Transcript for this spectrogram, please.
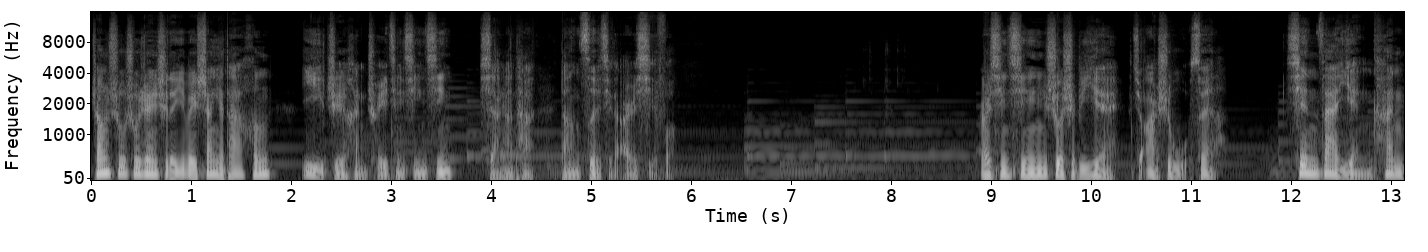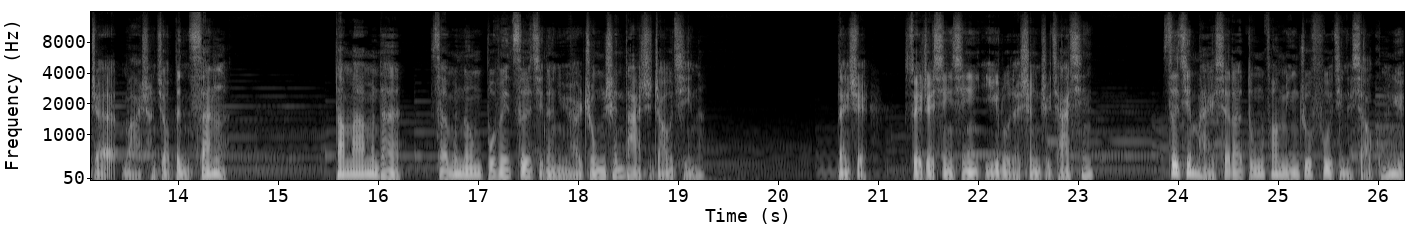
张叔叔认识的一位商业大亨一直很垂青欣欣，想让他当自己的儿媳妇。而欣欣硕士毕业就二十五岁了，现在眼看着马上就要奔三了，当妈妈的怎么能不为自己的女儿终身大事着急呢？但是随着欣欣一路的升职加薪，自己买下了东方明珠附近的小公寓。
